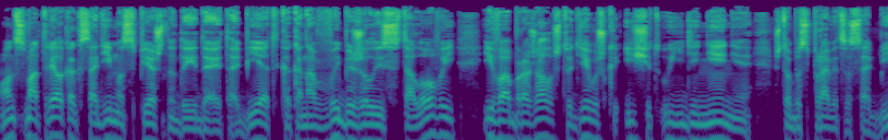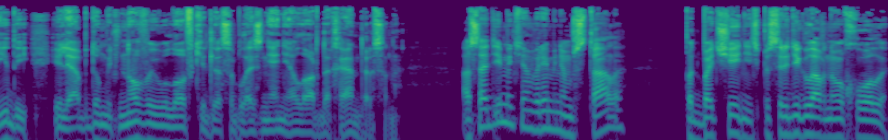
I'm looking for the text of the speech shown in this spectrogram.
Он смотрел, как Садима спешно доедает обед, как она выбежала из столовой и воображал, что девушка ищет уединение, чтобы справиться с обидой или обдумать новые уловки для соблазнения лорда Хендерсона. А Садима тем временем встала, подбоченись посреди главного холла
